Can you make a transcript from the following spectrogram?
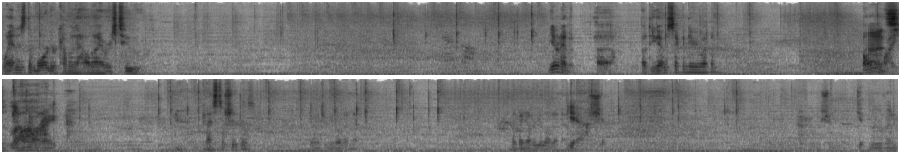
When is the mortar coming to Helldivers 2? You don't have a. Uh, oh, do you have a secondary weapon? Oh Uh, my god. and right. Can I still shoot this? Do I have to reload it now? I think I gotta reload it now. Yeah. Shit. Get moving.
